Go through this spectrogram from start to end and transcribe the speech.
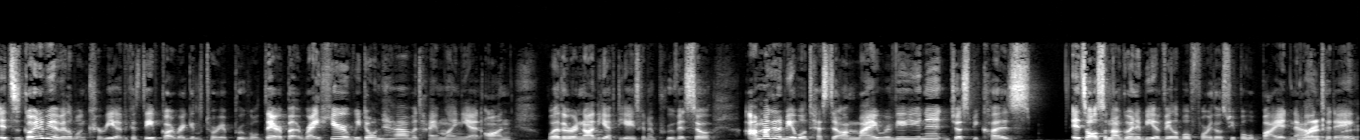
it's going to be available in Korea because they've got regulatory approval there. But right here, we don't have a timeline yet on whether or not the FDA is going to approve it. So I'm not going to be able to test it on my review unit just because. It's also not going to be available for those people who buy it now Right, today.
